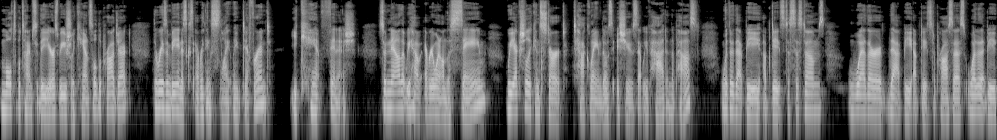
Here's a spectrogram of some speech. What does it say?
multiple times through the years. We usually cancel the project. The reason being is because everything's slightly different you can't finish. So now that we have everyone on the same, we actually can start tackling those issues that we've had in the past, whether that be updates to systems, whether that be updates to process, whether that be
